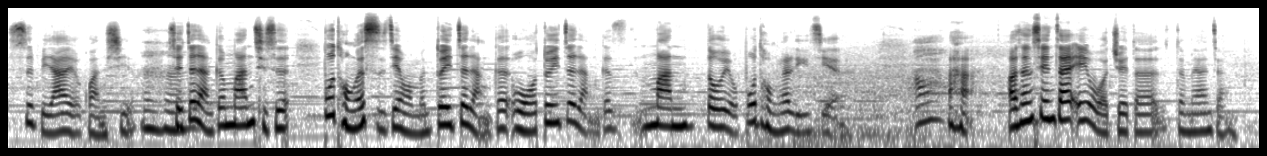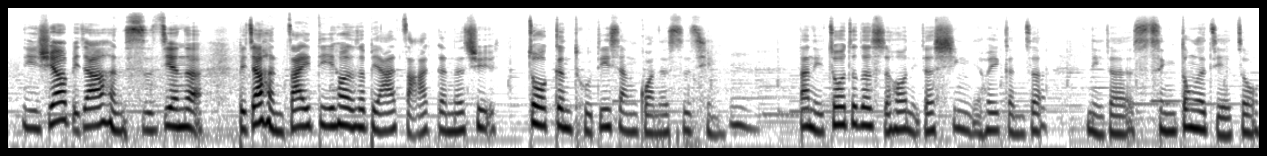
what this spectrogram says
是比较有关系的，嗯，所以这两个慢其实不同的时间，我们对这两个，我对这两个慢都有不同的理解，哦，啊，好像现在诶，我觉得怎么样讲？你需要比较很时间的，比较很在地，或者是比较扎根的去。做跟土地相关的事情。嗯，当你做这个时候，你的心也会跟着你的行动的节奏，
